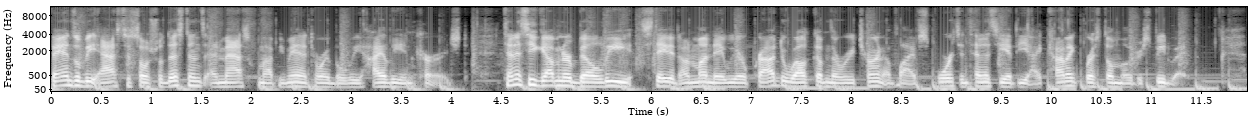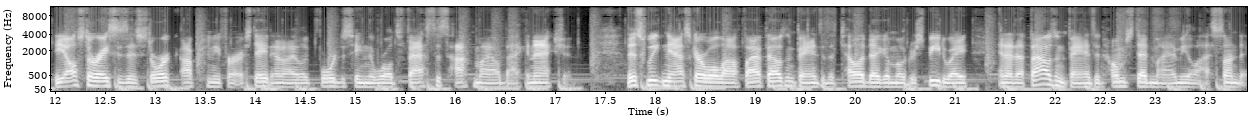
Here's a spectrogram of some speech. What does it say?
Fans will be asked to social distance and masks will not be mandatory, but will be highly encouraged. Tennessee Governor Bill Lee stated on Monday, We are proud to welcome the return of live sports in Tennessee at the iconic Bristol Motor Speedway. The All Star Race is a historic opportunity for our state, and I look forward to seeing the world's fastest half mile back in action. This week, NASCAR will allow 5,000 fans at the Talladega Motor Speedway and at 1,000 fans in Homestead, Miami last Sunday.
